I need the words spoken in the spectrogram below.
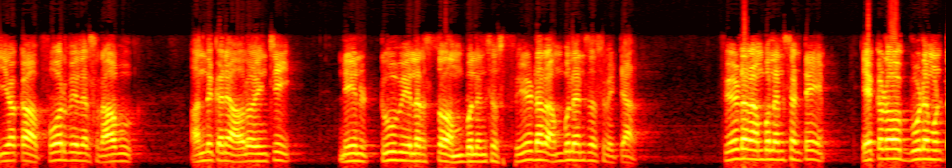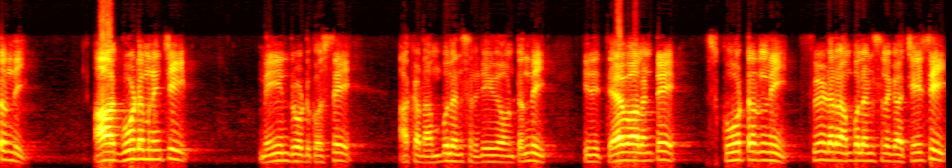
ఈ యొక్క ఫోర్ వీలర్స్ రావు. అందుకని ఆలోచించి నేను టూ వీలర్స్తో అంబులెన్సెస్ ఫీడర్ అంబులెన్సెస్ పెట్టాను. ఫీడర్ అంబులెన్స్ అంటే ఎక్కడో గూడెం ఉంటుంది. ఆ గూడెం నుంచి మెయిన్ రోడ్డుకు వస్తే అక్కడ అంబులెన్స్ రెడీగా ఉంటుంది. ఇది తేవాలంటే స్కూటర్ని ఫీడర్ అంబులెన్స్లుగా చేసి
